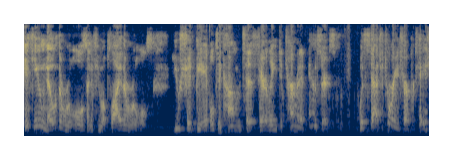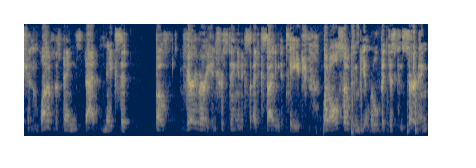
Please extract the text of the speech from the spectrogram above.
if you know the rules and if you apply the rules, you should be able to come to fairly determinate answers. With statutory interpretation, one of the things that makes it both very, very interesting and exciting to teach, but also can be a little bit disconcerting,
